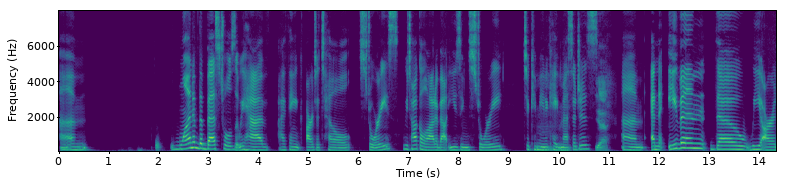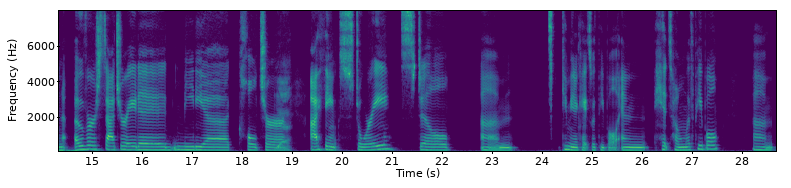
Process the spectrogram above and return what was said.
um, one of the best tools that we have, I think, are to tell stories. We talk a lot about using story to communicate Mhm. messages. Yeah. Um, and even though we are an oversaturated media culture, Yeah. I think story still um, communicates with people and hits home with people. Um,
